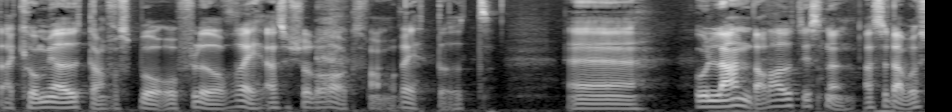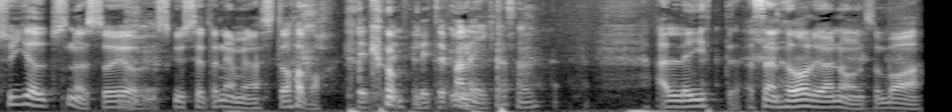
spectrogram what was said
där kom jag utanför spår och flög rätt, alltså körde rakt fram, rätt ut. Eh, och landar där ute i snön. Alltså där var så djup snö så jag skulle sätta ner mina stavar. Lite, lite panik nästan. Ja, lite. Sen hörde jag någon som bara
